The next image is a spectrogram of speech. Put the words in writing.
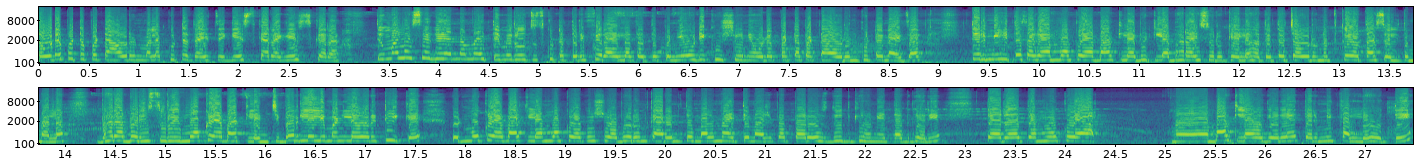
एवढ्या पटापट आवरून मला कुठं जायचं गेस करा गेस करा. तुम्हाला सगळ्यांना माहिती आहे मी रोजच कुठं तरी फिरायला जाते पण एवढी खुश होऊन एवढ्या पटापट आवरून कुठं नाही जात. तर मी इथं सगळ्या मोकळ्या बाटल्या बिटल्या भराय सुरू केल्या होत्या. त्याच्यावरूनच कळत असेल तुम्हाला भराभरी सुरू आहे मोकळ्या बाटल्यांची. भरलेली म्हणल्यावर ठीक आहे पण मोकळ्या बाटल्या मोकळ्या पिशव्या भरून कारण तुम्हाला माहिती आहे माझे पप्पा रोज दूध घेऊन येतात घरी. तर त्या मोकळ्या बाटल्या वगैरे तर मी चालले होते.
